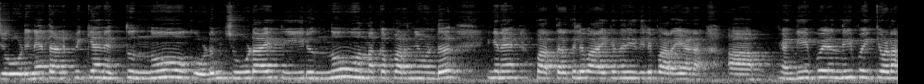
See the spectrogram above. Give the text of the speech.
ചൂടിനെ തണുപ്പിക്കാൻ എത്തുന്നു കൊടും ചൂടായി തീരുന്നു എന്നൊക്കെ പറഞ്ഞുകൊണ്ട് ഇങ്ങനെ പത്രത്തിൽ വായിക്കുന്ന രീതിയിൽ പറയാണ്. ആ എങ്കിൽ ഇപ്പോൾ നീ പൊയ്ക്കോടാ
